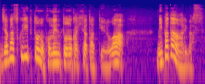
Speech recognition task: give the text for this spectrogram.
JavaScript のコメントの書き方っていうのは2パターンあります。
